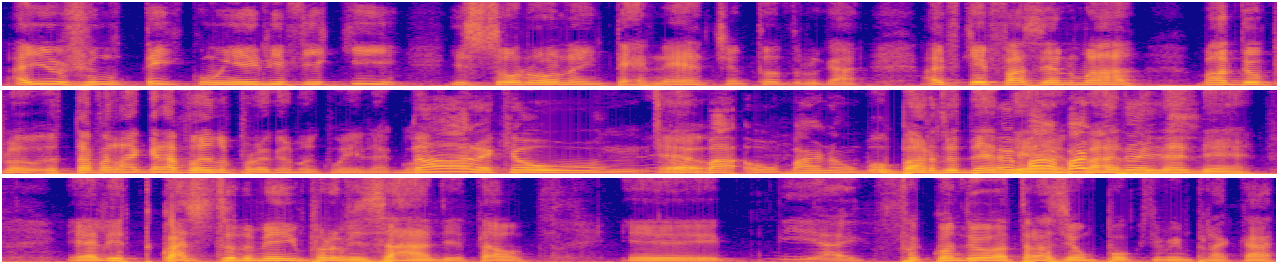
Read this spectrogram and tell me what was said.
Aí eu juntei com ele e vi que estourou na internet, em todo lugar. Aí fiquei fazendo uma, uma dupla. Eu estava lá gravando o programa com ele agora. Da hora, que é o. É, É, o, bar, o bar não. O bar do Dedé. É, bar, bar, bar do do Dedé. isso. Dedé. É ali quase tudo meio improvisado e tal. E, e aí foi quando eu atrasei um pouco de vir para cá.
